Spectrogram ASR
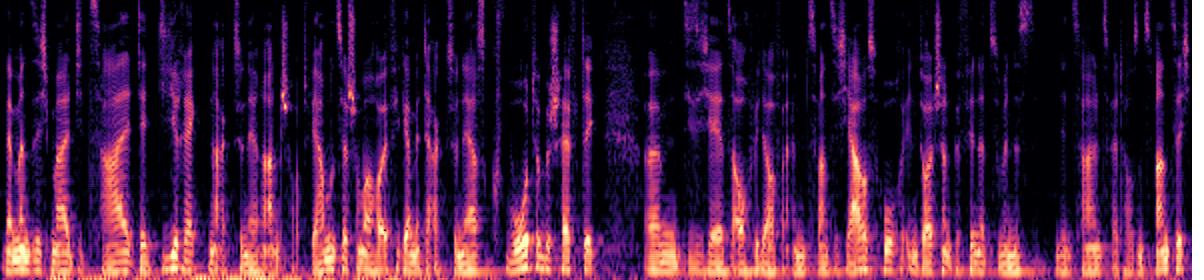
wenn man sich mal die Zahl der direkten Aktionäre anschaut. Wir haben uns ja schon mal häufiger mit der Aktionärsquote beschäftigt, ähm, die sich ja jetzt auch wieder auf einem 20-Jahres-Hoch in Deutschland befindet, zumindest in den Zahlen 2020.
